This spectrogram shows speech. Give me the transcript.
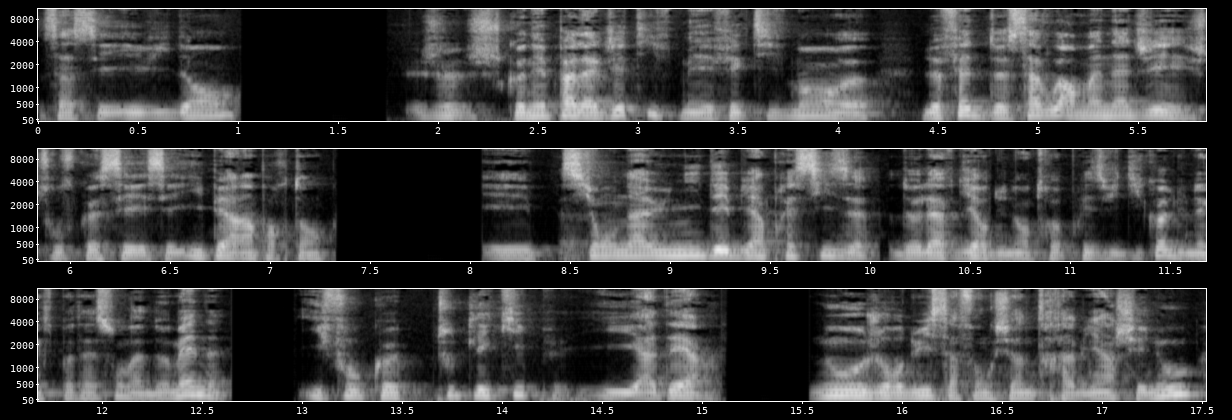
ça c'est évident. je, je connais pas l'adjectif, mais effectivement, euh, le fait de savoir manager, je trouve que c'est hyper important. Et si on a une idée bien précise de l'avenir d'une entreprise viticole, d'une exploitation d'un domaine, il faut que toute l'équipe y adhère. Nous, aujourd'hui, ça fonctionne très bien chez nous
